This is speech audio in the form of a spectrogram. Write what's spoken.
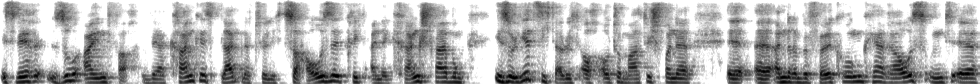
Es wäre so einfach. Wer krank ist, bleibt natürlich zu Hause, kriegt eine Krankschreibung, isoliert sich dadurch auch automatisch von der äh, äh, anderen Bevölkerung heraus. Und äh,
